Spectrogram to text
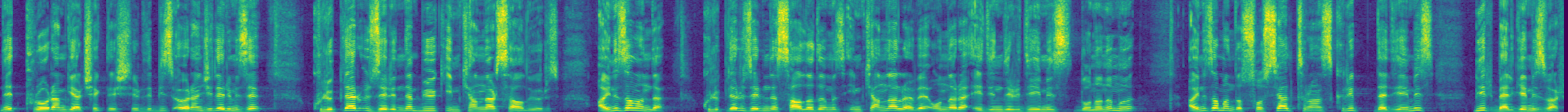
net program gerçekleştirdi. Biz öğrencilerimize kulüpler üzerinden büyük imkanlar sağlıyoruz. Aynı zamanda kulüpler üzerinde sağladığımız imkanlarla ve onlara edindirdiğimiz donanımı aynı zamanda sosyal transkript dediğimiz bir belgemiz var.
